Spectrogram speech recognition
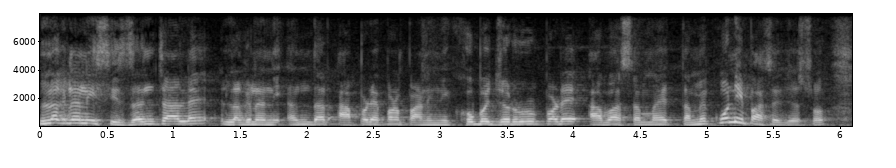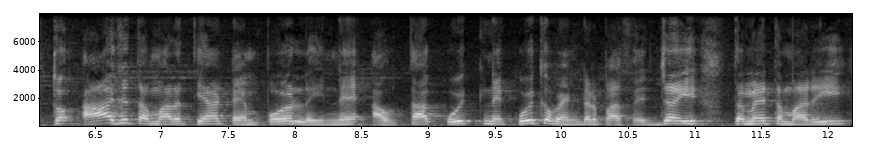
લગ્નની સિઝન ચાલે, લગ્નની અંદર આપણે પણ પાણીની ખૂબ જરૂર પડે આવા સમયે તમે કોની પાસે જશો? તો આજ તમારે ત્યાં ટેમ્પો લઈને આવતા કોઈકને કોઈક વેન્ડર પાસે જઈ તમે તમારી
